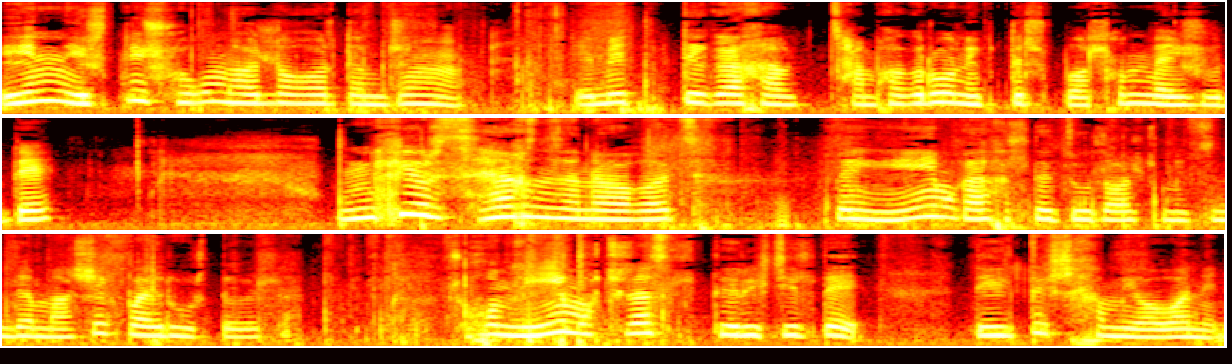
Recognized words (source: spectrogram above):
Энэ эртний шугам хойлоогоор дамжин эмээдтэйгээ хамт цамхаг руу нэвтэрч болох нь байна шүү дээ. Үнэхээр сайхан санаа байгааз бэн ийм гайхалтай зүйл олж мэдсэндээ маш их баяр хүрдэг байлаа. Чухам ийм учраас тэр хичээлдээ дэгдэг шахам яваана.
